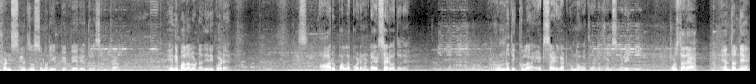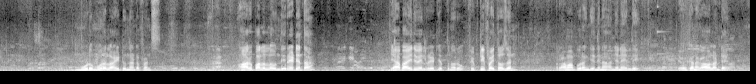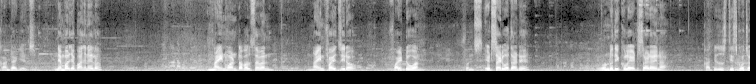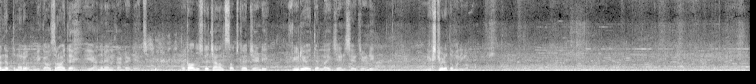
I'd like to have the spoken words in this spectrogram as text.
Friends మీరు చూస్తున్నది పెబ్బేరు ఎద్దుల సంత. ఎన్ని పళ్ళలు ఉంటుంది? ఇది కోడే. ఆరు పళ్ళ కోడేనంట ఎట్ సైడ్ పోతుంది? రెండు దిక్కుల ఎట్ సైడ్ కట్టుకున్నా పోతుందట ఫ్రెండ్స్ మరి. పొడుస్తుందా? ఎంత ఉంది మూడు మూరల హైట్ ఉందంట ఫ్రెండ్స్. ఆరు పాలల్లో ఉంది. రేట్ ఎంత? యాభై ఐదు వేలు రేట్ చెప్తున్నారు. Fifty five thousand. రామాపురం చెందిన ఆంజనేయులది ఎవరికైనా కావాలంటే కాంటాక్ట్ చేయొచ్చు. నెంబర్ చెప్పు Anjaneyulu. Nine one double seven nine five zero five two one. Friends at side పోతా అంటే రెండు దిక్కులో ఎటు సైడ్ అయినా కట్టి చూసి తీసుకోవచ్చు అని చెప్తున్నారు. మీకు అవసరం అయితే ఈ ఆంజనేయులను కాంటాక్ట్ చేయొచ్చు. కొత్త వాళ్ళు చూస్తే ఛానల్ సబ్స్క్రైబ్ చేయండి. వీడియో అయితే లైక్ చేయండి షేర్ చేయండి. నెక్స్ట్ వీడియోతో మళ్ళీ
